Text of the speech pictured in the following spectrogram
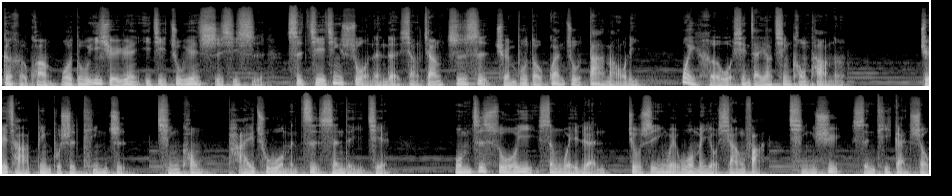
更何况我读医学院以及住院实习时，是竭尽所能的想将知识全部都灌注大脑里。为何我现在要清空它呢？觉察并不是停止、清空、排除我们自身的一切。我们之所以身为人，就是因为我们有想法、情绪、身体感受，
